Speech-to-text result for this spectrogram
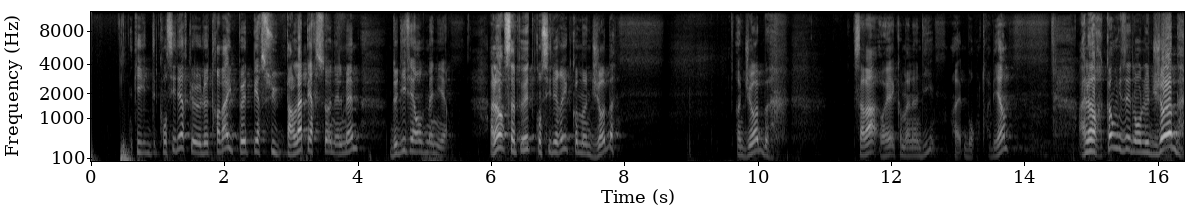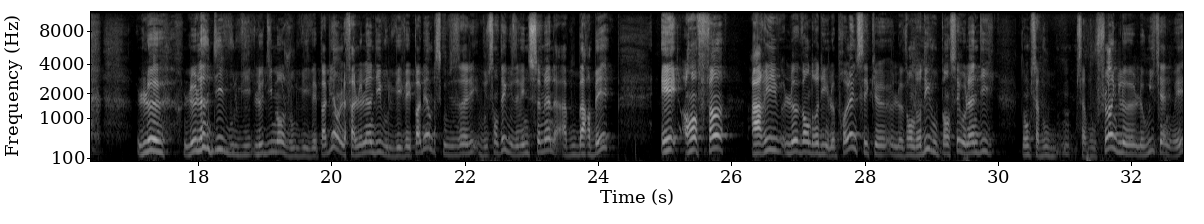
qui considère que le travail peut être perçu par la personne elle-même de différentes manières. Alors, ça peut être considéré comme un job. Un job, ça va Ouais, comme un lundi. Bon, très bien. Alors, quand vous êtes dans le job, le, lundi, le, dimanche, vous ne le vivez pas bien. Enfin, le lundi, vous ne le vivez pas bien parce que vous, vous sentez que vous avez une semaine à vous barber. Et enfin, arrive le vendredi. Le problème, c'est que le vendredi, vous pensez au lundi. Donc ça vous, ça vous flingue le, week-end. Et,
